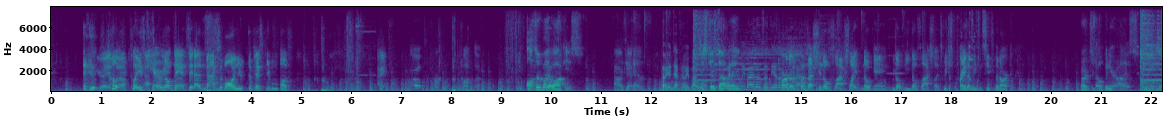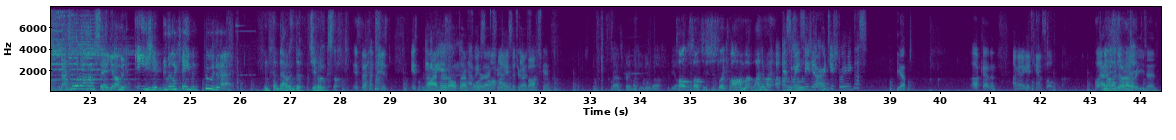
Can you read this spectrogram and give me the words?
Great, though. Plays That's caramel great, dancing at max volume to piss people off. Alright. Oh, Also buy walkies, oh, if you can. Oh yeah, definitely buy one. Just 'cause that Why way- didn't we buy those at the other Part one? of professional flashlight, no game. We don't need no flashlights. We just pray that we can see through the dark. Or just open your eyes. That's what I'm saying, and I'm an Asian. We literally can't even do that. that was the joke, Salty. Is that is is No, I heard Asian all time having four actually eyes opened a your eyes in this debuff? game. That's pretty much a debuff, to be honest. Salt, honest. Salty's just like, oh, my, why do my Oh, eyes so wait, always CJ, aren't you streaming this? Yep. Okay, then I'm gonna get canceled. I Let No, didn't it's even know alright. what you said.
